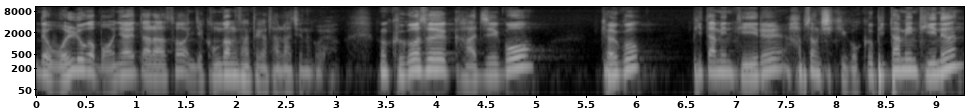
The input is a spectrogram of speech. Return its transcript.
근데 원료가 뭐냐에 따라서 이제 건강 상태가 달라지는 거예요. 그럼 그것을 가지고 결국 비타민 D를 합성시키고 그 비타민 D는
